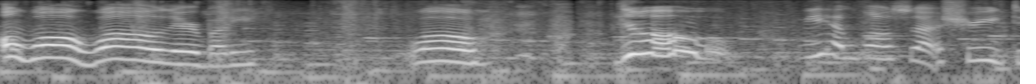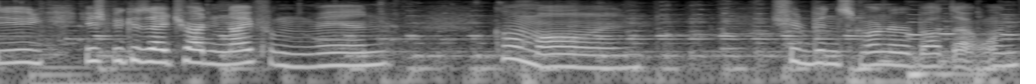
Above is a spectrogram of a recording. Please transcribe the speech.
Oh, whoa, whoa there, buddy. Whoa. No. We had lost that streak, dude. Just because I tried to knife him, man. Come on. Should have been smarter about that one.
